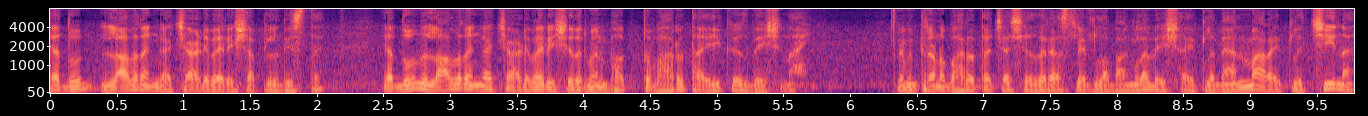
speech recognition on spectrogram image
या दोन लाल रंगाच्या आडव्या रेषा आपल्याला दिसत आहेत या दोन लाल रंगाच्या आडव्या रेषेदरम्यान फक्त भारत हा एकच देश नाही. तर मित्रांनो भारताच्या शेजारी असलेला बांगलादेश आहे इथलं म्यानमार आहे इथलं चीन आहे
